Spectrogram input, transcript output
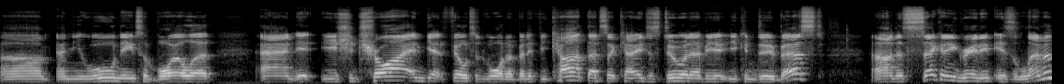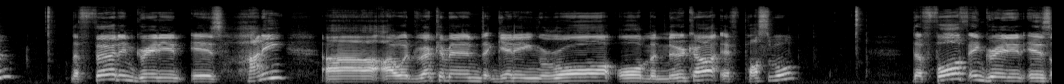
um, and you will need to boil it. And it, you should try and get filtered water, but if you can't, that's okay. Just do whatever you, you can do best. Uh, the second ingredient is lemon. The third ingredient is honey. Uh, I would recommend getting raw or manuka if possible. The fourth ingredient is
